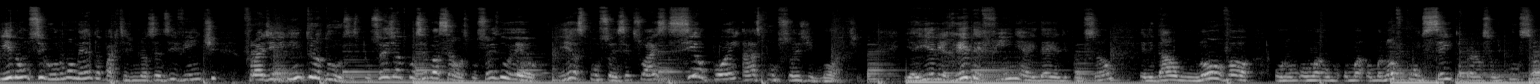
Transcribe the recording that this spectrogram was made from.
e num segundo momento, a partir de 1920, Freud introduz as pulsões de autoconservação, as pulsões do eu e as pulsões sexuais se opõem às pulsões de morte. E aí ele redefine a ideia de pulsão, ele dá um novo, um, uma, uma, um novo conceito para a noção de pulsão,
